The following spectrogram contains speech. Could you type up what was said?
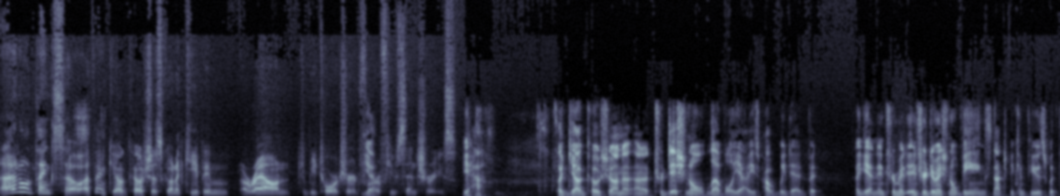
I don't think so. I think Yakosha is going to keep him around to be tortured for yeah. a few centuries. Yeah. It's like Yakosha on a, on a traditional level. Yeah, he's probably dead. But again, interdimensional beings, not to be confused with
